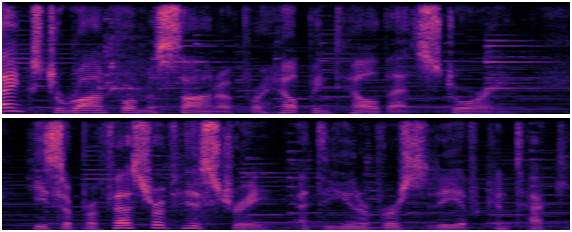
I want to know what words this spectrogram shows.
Thanks to Ron Formisano for helping tell that story. He's a professor of history at the University of Kentucky.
